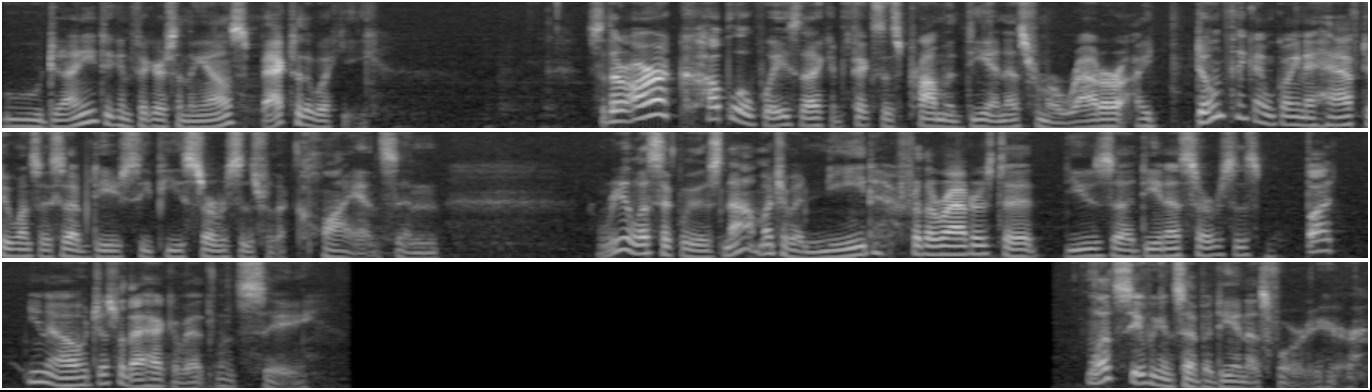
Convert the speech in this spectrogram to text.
Ooh, did I need to configure something else? Back to the wiki. So there are a couple of ways that I could fix this problem with DNS from a router. I don't think I'm going to have to once I set up DHCP services for the clients. And realistically, there's not much of a need for the routers to use uh, DNS services, but, you know, just for the heck of it, let's see. Let's see if we can set up a DNS forwarder here.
